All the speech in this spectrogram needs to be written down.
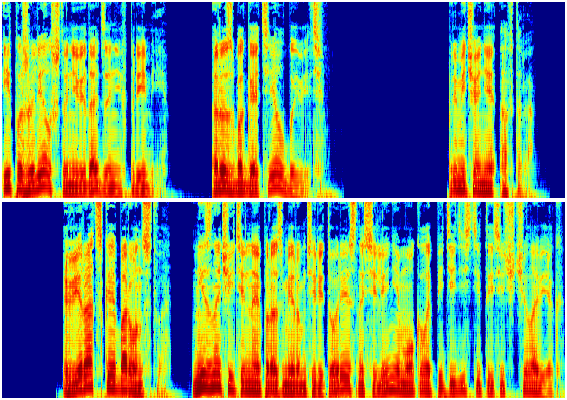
и пожалел, что не видать за них премии. Разбогател бы ведь. Примечание автора. Виратское баронство. Незначительная по размерам территория с населением около 50 тысяч человек,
